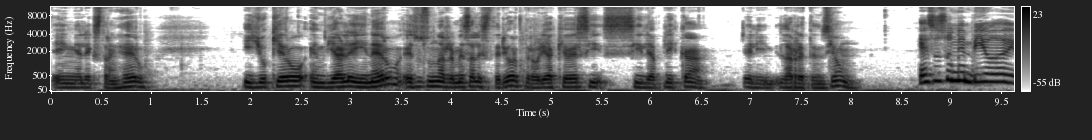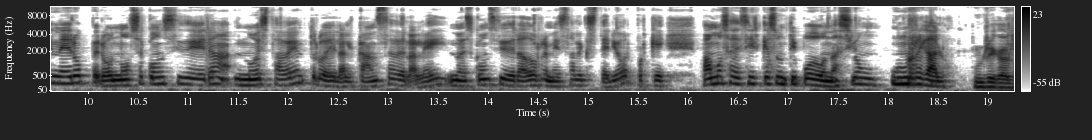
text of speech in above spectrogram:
en el extranjero y yo quiero enviarle dinero, eso es una remesa al exterior, pero habría que ver si, si le aplica la retención. Eso es un envío de dinero, pero no se considera, no está dentro del alcance de la ley, no es considerado remesa al exterior, porque vamos a decir que es un tipo de donación, un regalo. Un regalo,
